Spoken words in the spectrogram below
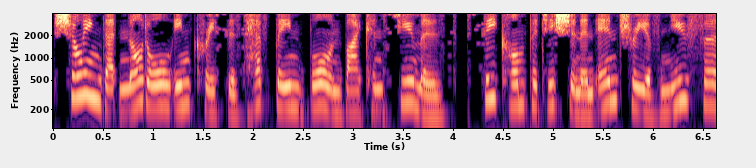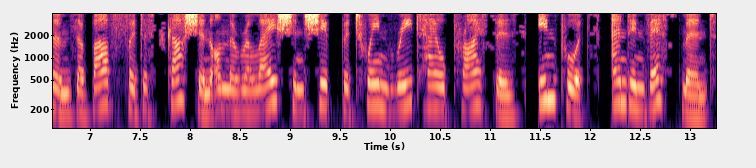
showing that not all increases have been borne by consumers. See competition and entry of new firms above for discussion on the relationship between retail prices, inputs, and investment.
